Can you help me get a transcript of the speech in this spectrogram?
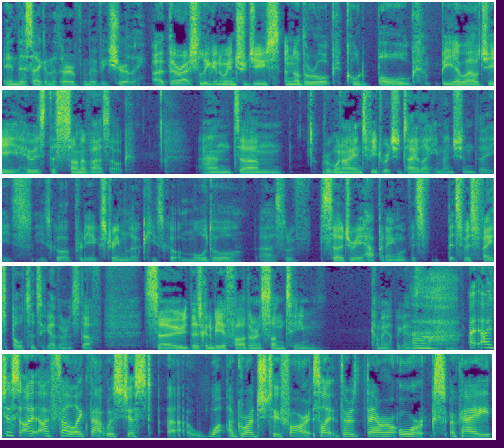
in the second or third movie, surely. Uh, they're actually going to introduce another orc called Bolg, B O L G, who is the son of Azog. And um, when I interviewed Richard Taylor, he mentioned that he's he's got a pretty extreme look. He's got a Mordor uh, sort of surgery happening with his bits of his face bolted together and stuff. So there's going to be a father and son team coming up against them. I, I just I, I felt like that was just uh, a grudge too far. It's like there there are orcs, okay.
